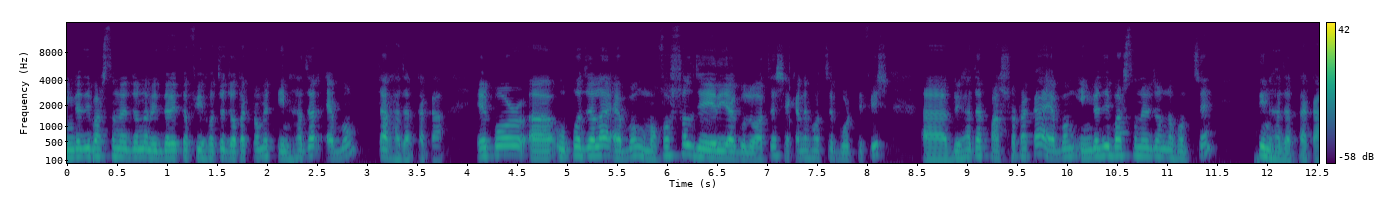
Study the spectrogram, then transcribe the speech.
ইংরেজি ভার্সনের জন্য নির্ধারিত ফি হচ্ছে যথাক্রমে তিন হাজার এবং চার হাজার টাকা। এরপর উপজেলা এবং মফস্বল যে এরিয়াগুলো আছে, সেখানে হচ্ছে ভর্তি ফিস দুই হাজার পাঁচশো টাকা এবং ইংরেজি ভার্সনের জন্য হচ্ছে তিন হাজার টাকা।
